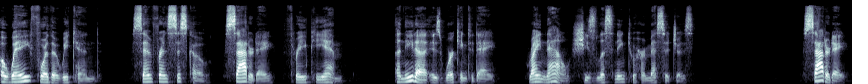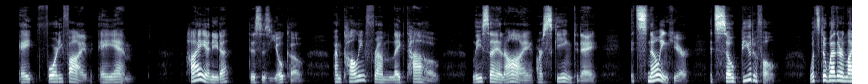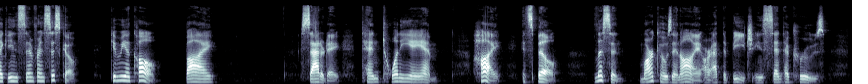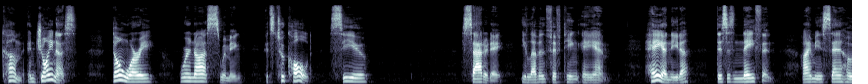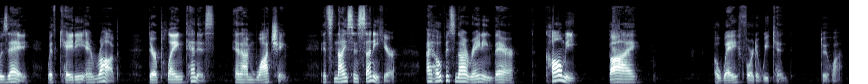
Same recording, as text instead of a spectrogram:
Away for the weekend. San Francisco, Saturday, 3 p.m. Anita is working today. Right now, she's listening to her messages. Saturday, 8:45 a.m. Hi Anita, this is Yoko. I'm calling from Lake Tahoe. Lisa and I are skiing today. It's snowing here. It's so beautiful. What's the weather like in San Francisco? Give me a call. Bye. Saturday, 10:20 a.m. Hi, it's Bill. Listen, Marcos and I are at the beach in Santa Cruz. Come and join us. Don't worry, we're not swimming. It's too cold. See you. Saturday, 11:15 a.m. Hey Anita, this is Nathan. I'm in San Jose with Katie and Rob. They're playing tennis and I'm watching. It's nice and sunny here. I hope it's not raining there. Call me. Bye. Away for the weekend. 对话。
